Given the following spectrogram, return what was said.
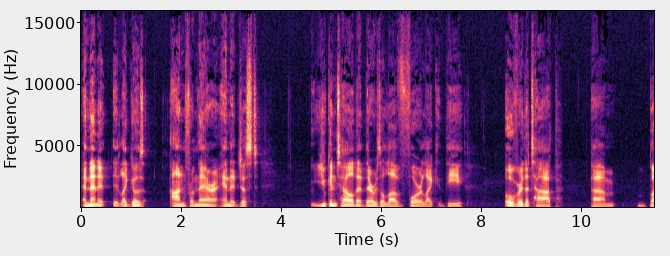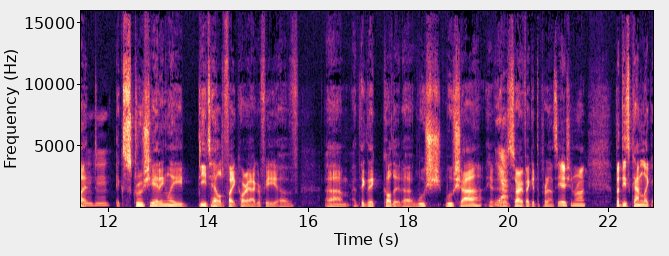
and then it it like goes on from there and it just you can tell that there was a love for like the over the top um but excruciatingly detailed fight choreography of um I think they called it uh whoosh wuxia. Uh, Yeah. sorry if I get the pronunciation wrong. But these kind of like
